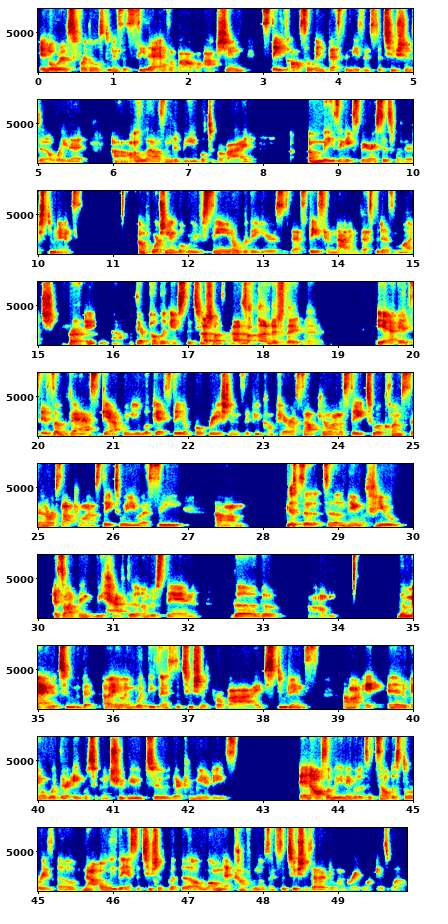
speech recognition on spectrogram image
in order for those students to see that as a viable option, states also invest in these institutions in a way that uh, allows them to be able to provide amazing experiences for their students. Unfortunately, what we've seen over the years is that states have not invested as much right. in uh, their public institutions. That's, a, that's an understatement. Yeah, it's it's a vast gap when you look at state appropriations. If you compare a South Carolina state to a Clemson or a South Carolina state to a USC, um, just to, to name a few. And so I think we have to understand the the um, the magnitude that uh, and, and, what these institutions provide students uh, and, and what they're able to contribute to their communities. And also being able to, to tell the stories of not only the institutions, but the alum that come from those institutions that are doing great work as well.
